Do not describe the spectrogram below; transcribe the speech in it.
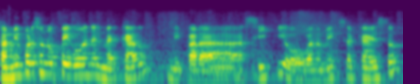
También por eso no pegó en el mercado, ni para Citi o Banamex acá esto,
